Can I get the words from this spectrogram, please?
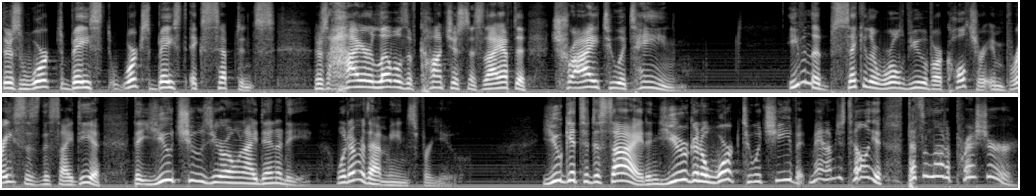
there's work-based, works-based acceptance. There's higher levels of consciousness that I have to try to attain. Even the secular worldview of our culture embraces this idea that you choose your own identity, whatever that means for you. You get to decide, and you're going to work to achieve it. Man, I'm just telling you, that's a lot of pressure.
